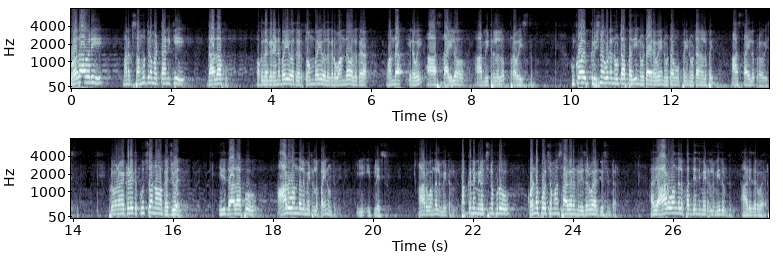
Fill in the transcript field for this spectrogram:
గోదావరి మనకు సముద్ర మట్టానికి దాదాపు ఒక దగ్గర ఎనభై ఒక దగ్గర తొంభై ఒక దగ్గర వంద ఒక దగ్గర వంద ఇరవై ఆ స్థాయిలో ఆ మీటర్లలో ప్రవహిస్తుంది. ఇంకోవైపు కృష్ణ కూడా నూట పది నూట ఇరవై నూట ముప్పై నూట నలభై ఆ స్థాయిలో ప్రవహిస్తుంది. ఇప్పుడు మనం ఎక్కడైతే కూర్చోన్నామో గజ్వెల్ ఇది దాదాపు ఆరు వందల మీటర్ల పైన ఉంటుంది ఈ ఈ ప్లేస్. ఆరు వందల మీటర్లు. పక్కనే మీరు వచ్చినప్పుడు కొండపోచమ్మ సాగర్ అనే రిజర్వాయర్ చూసింటారు అది ఆరు వందల పద్దెనిమిది మీటర్ల మీద ఉంటుంది ఆ రిజర్వాయర్.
